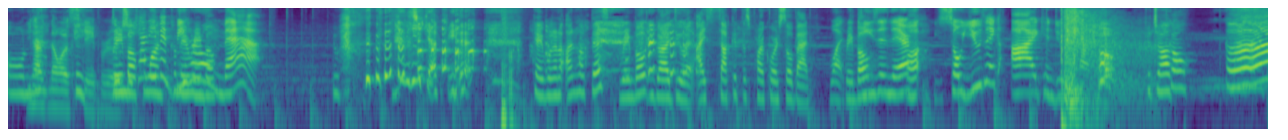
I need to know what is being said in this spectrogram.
Oh no! You no. have no Okay, escape route. Rainbow, she can't come on, even come beat here, Rainbow. own map. You she can't beat it. Okay, we're gonna unhook this. Rainbow, you gotta do it. I suck at this parkour so bad. What? Rainbow? He's in there. Uh, so you think I can do this part? Good job. Go. Ah!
